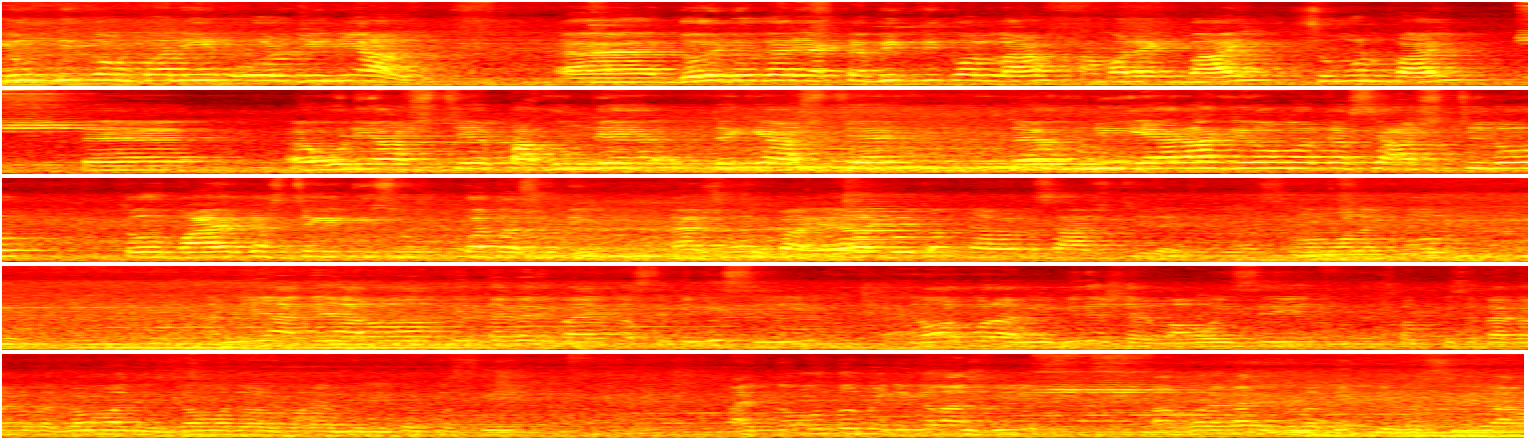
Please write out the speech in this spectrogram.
ইউন্ডি কোম্পানির অরিজিনাল দৈড গাড়ি একটা বিক্রি করলাম। আমার এক ভাই, সুমন ভাই উনি আসছে পাকুন্দিয়া থেকে আসছে। উনি এর আগেও আমার কাছে আসছিল। তো ভাইয়ের কাছ থেকে কিছু কথা শুনি। হ্যাঁ সুমন ভাই, এর আগেও আপনি আমার কাছে আসছিলেন। আমি আগে আরও তিন টাকার বাইরের কাছ থেকে নিছি। নেওয়ার পর আমি বিদেশের বা হয়েছে সব কিছু টাকা টাকা জমা দিই জমা দেওয়ার পরে আমি মেডিকেল করছি। মতো মেডিকেল আনছি, তারপরে গাড়িগুলো বিক্রি করছি, আর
